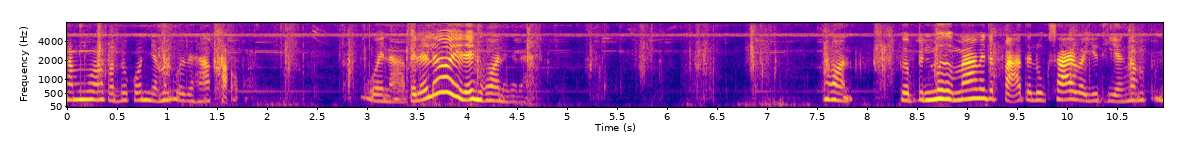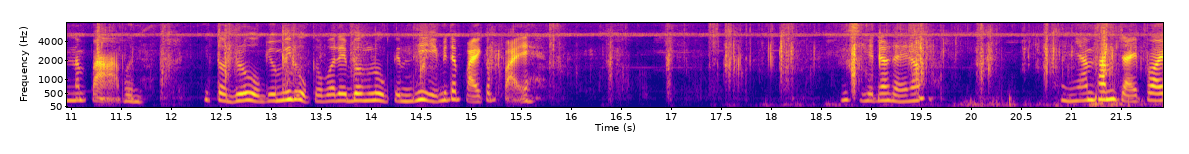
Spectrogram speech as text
น้ำงัวก่อนทุกคนอย่ามันอวยไปหาเขาอวยหนาไปเรื่อยๆได้งัวนี่ก็ได้นอนเกือบเป็นมือมากไม่แต่ป่าแต่ลูกชายไว้อยู่เถียงน้ำน้ำป่าเพิ่นที่ตดลูกอยู่ไม่ลูกก็บ่าได้เบิ่งลูกเต็มที่ไม่แต่ไปก็ไปไม่เสียดอะไรเนาะพยายามทำใจปล่อย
